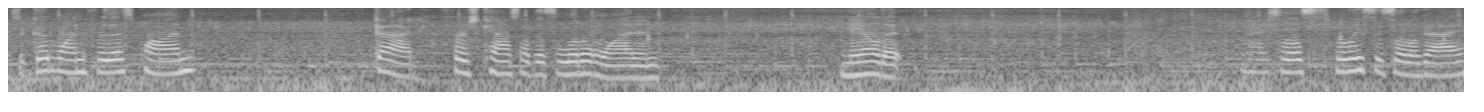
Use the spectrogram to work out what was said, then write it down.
It's a good one for this pond. God, first cast on this little one and nailed it. Alright, so let's release this little guy.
